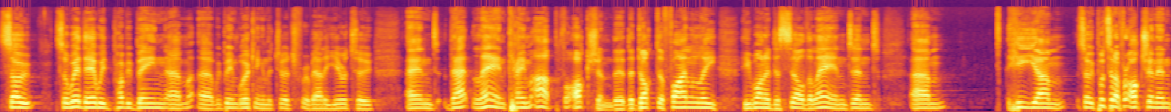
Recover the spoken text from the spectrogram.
So, so we're there. We'd probably been, um, uh, we've been working in the church for about a year or two. And that land came up for auction. The, the doctor finally, he wanted to sell the land. And um, he, um, so he puts it up for auction. And,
